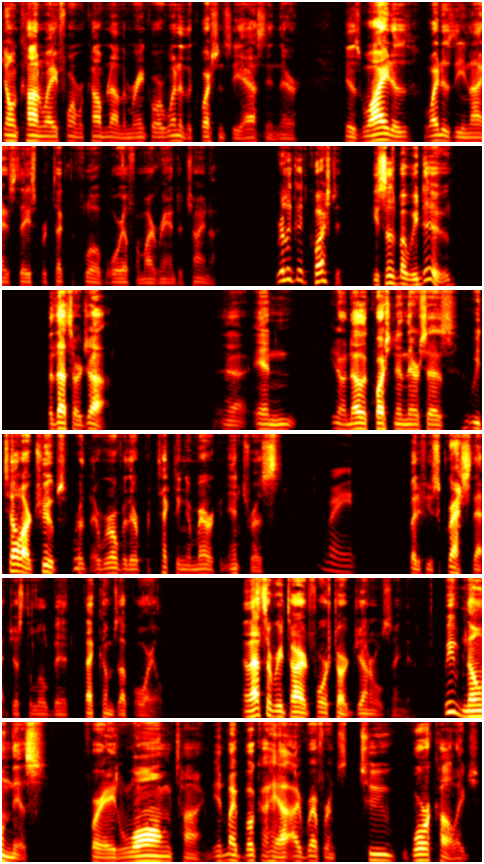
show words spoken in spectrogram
John Conway, former commandant of the Marine Corps, one of the questions he asked in there is why does why does the United States protect the flow of oil from Iran to China? Really good question. He says, but we do, but that's our job. Uh, and you know, another question in there says we tell our troops we're, that we're over there protecting American interests, Right. but if you scratch that just a little bit, that comes up oil. And that's a retired four-star general saying that. We've known this for a long time. In my book, I, ha- I reference two War College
